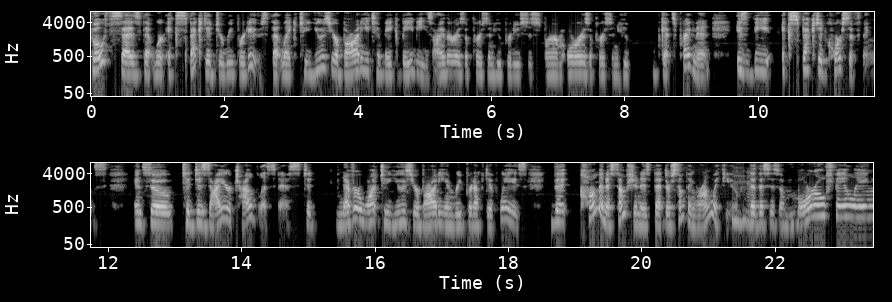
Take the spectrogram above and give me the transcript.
both says that we're expected to reproduce, that like to use your body to make babies, either as a person who produces sperm or as a person who gets pregnant, is the expected course of things. And so to desire childlessness, to never want to use your body in reproductive ways, the common assumption is that there's something wrong with you, mm-hmm. that this is a moral failing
